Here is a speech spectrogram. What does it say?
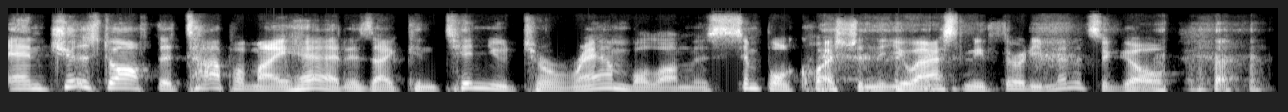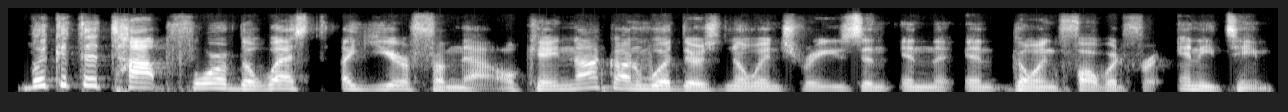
And just off the top of my head, as I continued to ramble on this simple question that you asked me 30 minutes ago, look at the top four of the West a year from now. Okay. Knock on wood, there's no injuries in, in the in going forward for any team.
